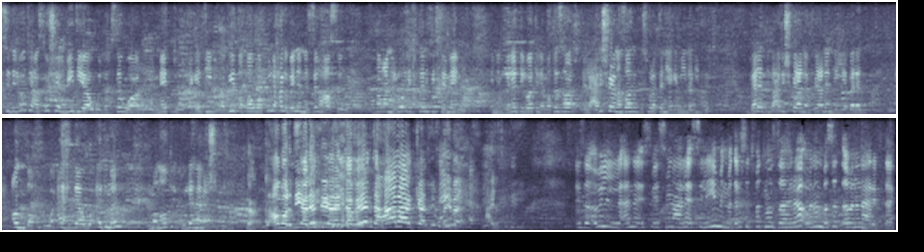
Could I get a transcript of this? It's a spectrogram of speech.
بس دلوقتي على ال social media والصور والنت والحاجات دي بيبقى فيه تطور. كل حاجة بقينا ننزلها على الصور. طبعا الرؤية اختلفت تماما. إن البنات دلوقتي لما تظهر العريش فعلا ظهرت بصورة تانية جميلة جدا. بلد العريش فعلا فعلا هي بلد أنظف وأهدى وأجمل مناطق كلها أنا عشت فيها. نعم. القمر دي قالت لي أنت فين؟ تعالى اتكلم قولي بقى عايزه تقولي إيه؟ إذا أقول إن أنا اسمي ياسمين علاء سليم من مدرسة فاطمة الزهراء وأنا انبسطت أوي إن أنا عرفتك.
